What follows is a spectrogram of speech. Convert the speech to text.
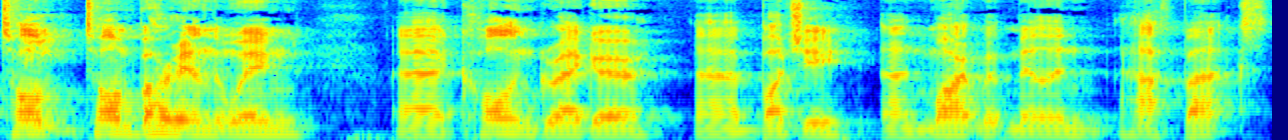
Tom team. Tom Burry on the wing. Uh, Colin Gregor, uh, Budgie, and Mark McMillan halfbacks.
